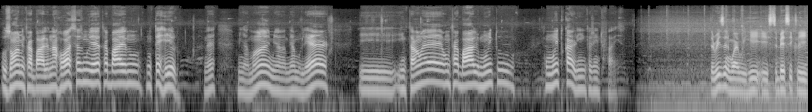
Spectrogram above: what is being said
os homens trabalham na roça, as mulheres trabalham no, no terreiro, né? Minha mãe, minha, minha mulher. E então é um trabalho muito com muito carinho que a gente faz. The reason why we're here is to basically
